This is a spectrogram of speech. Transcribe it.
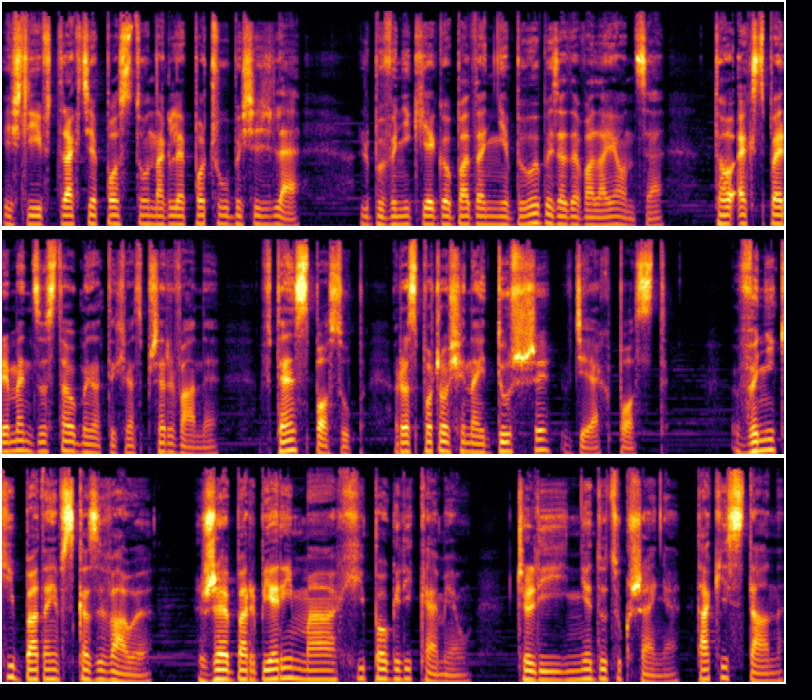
Jeśli w trakcie postu nagle poczułby się źle lub wyniki jego badań nie byłyby zadowalające, to eksperyment zostałby natychmiast przerwany. W ten sposób rozpoczął się najdłuższy w dziejach post. Wyniki badań wskazywały, że Barbieri ma hipoglikemię, czyli niedocukrzenie. Taki stan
